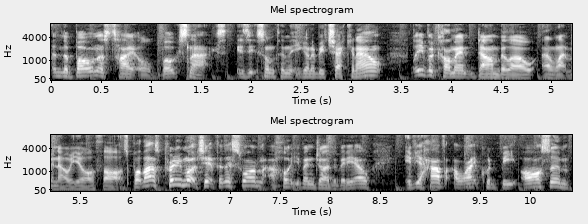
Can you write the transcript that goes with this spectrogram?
And the bonus title, Bugsnax, is it something that you're going to be checking out? Leave a comment down below and let me know your thoughts. But that's pretty much it for this one. I hope you've enjoyed the video. If you have, a like would be awesome.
